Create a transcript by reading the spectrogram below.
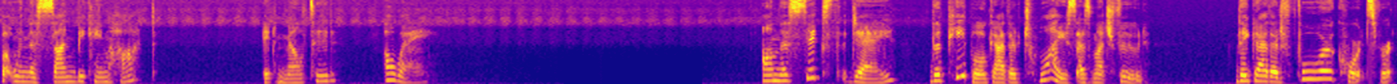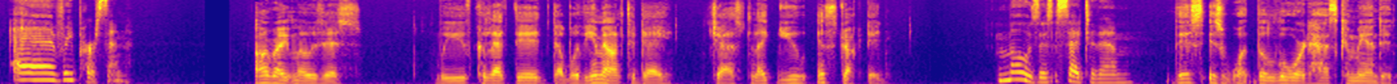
But when the sun became hot, it melted away. On the sixth day, the people gathered twice as much food. They gathered four quarts for every person. All right, Moses. We've collected double the amount today, just like you instructed. Moses said to them, This is what the Lord has commanded.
